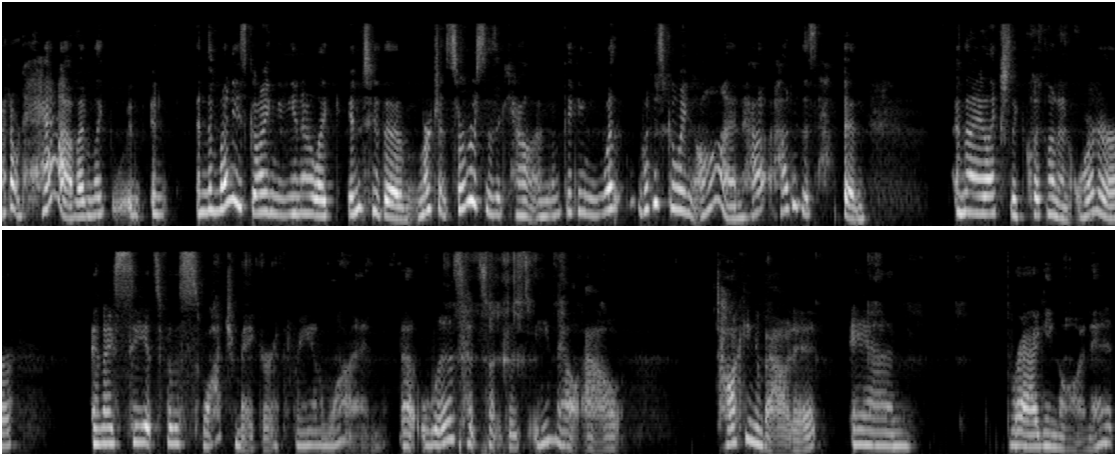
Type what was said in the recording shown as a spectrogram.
I don't have. I'm like and and the money's going, you know, like into the merchant services account and I'm thinking what what is going on? How how did this happen? And then I actually click on an order and I see it's for the swatch maker 3 in 1 that Liz had sent this email out talking about it and bragging on it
